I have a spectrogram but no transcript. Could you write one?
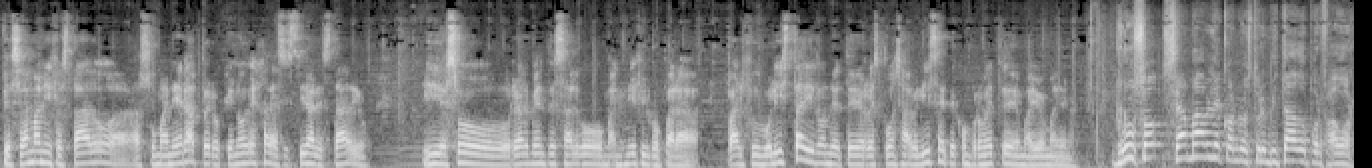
que se ha manifestado a su manera, pero que no deja de asistir al estadio. Y eso realmente es algo magnífico para, para el futbolista y donde te responsabiliza y te compromete de mayor manera. Ruso, sea amable con nuestro invitado, por favor.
